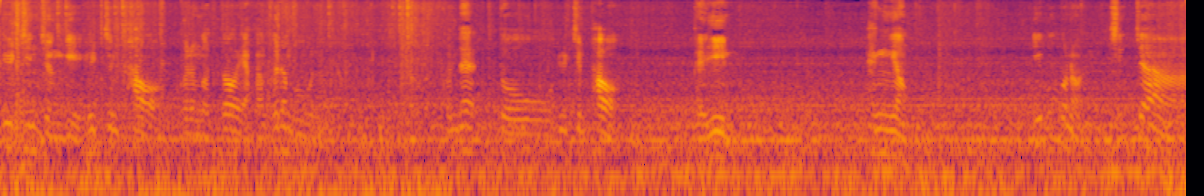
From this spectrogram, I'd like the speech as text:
그 일진 전기, 일진 파워 그런 것도 약간 그런 부분이죠. 근데 또 일진 파워, 배임, 횡령 이 부분은 진짜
